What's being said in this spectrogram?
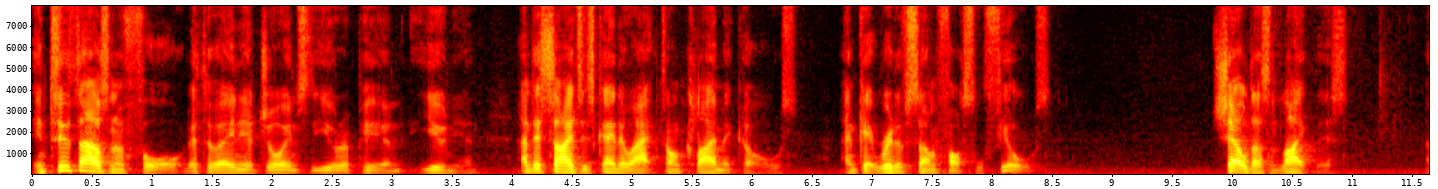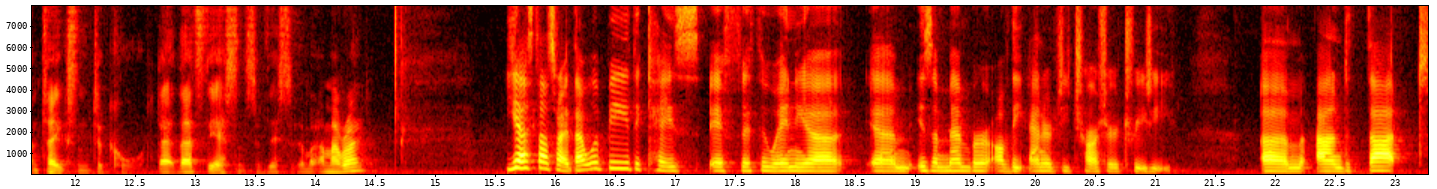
In 2004, Lithuania joins the European Union and decides it's going to act on climate goals and get rid of some fossil fuels. Shell doesn't like this and takes them to court. That, that's the essence of this. Am, am, I right? Yes, that's right. That would be the case if Lithuania um, is a member of the Energy Charter Treaty. Um, and that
